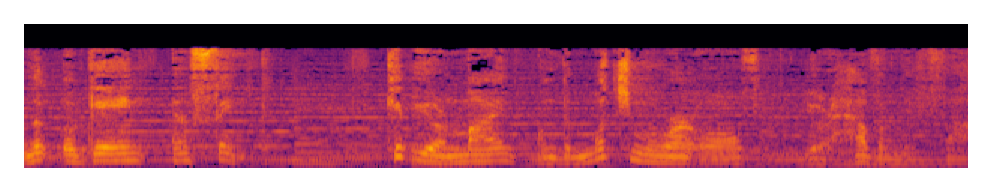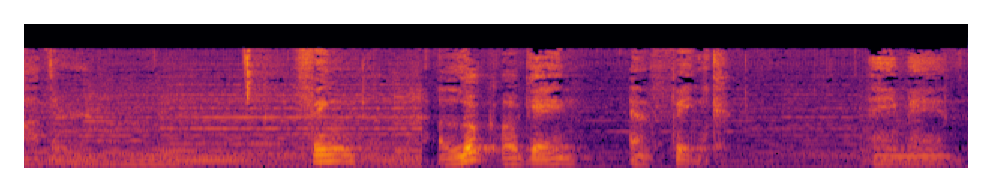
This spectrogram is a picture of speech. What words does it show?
Look again and think. Keep your mind on the much more of your Heavenly Father. Think, look again, and think. Amen.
